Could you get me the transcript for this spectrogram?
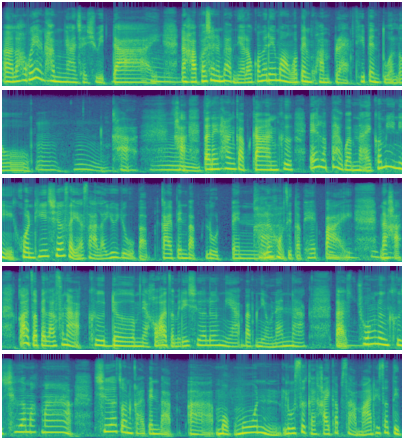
เอ่อแล้วเขาก็ยังทำงานใช้ชีวิตได้นะคะ เพราะฉะนั้นแบบเนี้ยเราก็ไม่ได้มองว่าเป็นความแปลกที่เป็นตัวโลกอืมอืมค่ะค่ะ แต่ในทางกลับการคือเอ๊ะแล้วแปลกแบบไหนก็มีหนีคนที่เชื่อไสยศาสตร์แล้วอยู่ๆแบบกลายเป็นแบบหลุดเป็นค่ะเรื่องของจิตเภทไปนะคะ ก็อาจจะเป็นลักษณะคือเดิมเนี่ยเขาอาจจะไม่ได้เชื่อเรื่องเนี้ยแบบเหนียวแน่นนัก แต่ช่วงหนึ่งคือเชื่อมากๆ เชื่อจนกลายเป็นแบบอ่าหมกมุ่น รู้สึกคล้ายๆ กับสามารถที่จะติด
